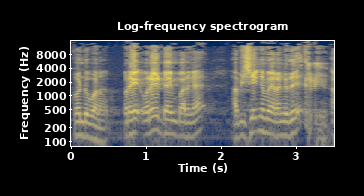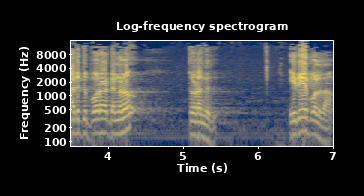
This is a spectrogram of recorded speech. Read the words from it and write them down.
கொண்டு போனான். ஒரே ஒரே டைம் பாருங்க. அபிஷேகம் இறங்குது. அடுத்து போராட்டங்களும் தொடங்குது. இதே போலதான்.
